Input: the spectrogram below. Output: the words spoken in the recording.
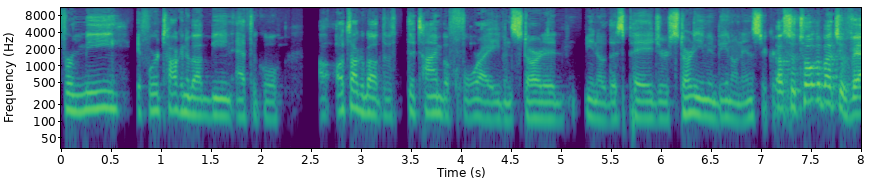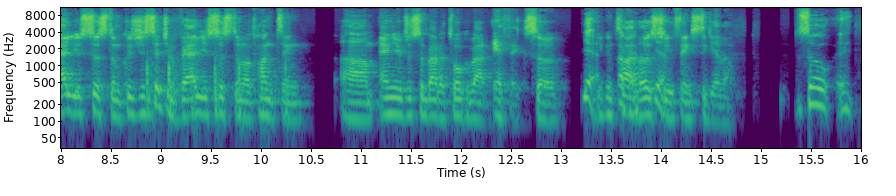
for me, if we're talking about being ethical, I'll talk about the, the time before I even started, you know, this page or starting even being on Instagram. Oh, so talk about your value system because you said your value system of hunting, um, and you're just about to talk about ethics. So yeah, you can tie okay, those yeah. two things together. So it,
